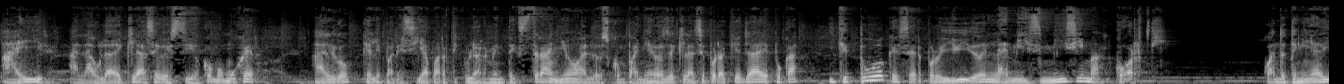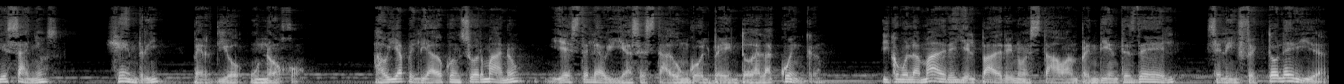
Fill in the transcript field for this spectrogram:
a ir al aula de clase vestido como mujer, algo que le parecía particularmente extraño a los compañeros de clase por aquella época y que tuvo que ser prohibido en la mismísima corte. Cuando tenía 10 años, Henry perdió un ojo. Había peleado con su hermano y este le había asestado un golpe en toda la cuenca y como la madre y el padre no estaban pendientes de él, se le infectó la herida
